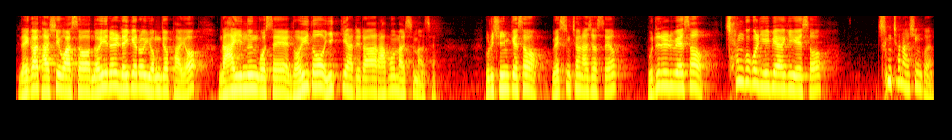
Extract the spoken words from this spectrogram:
내가 다시 와서 너희를 내게로 영접하여 나 있는 곳에 너희도 있게 하리라 라고 말씀하세요. 우리 주님께서 왜 승천하셨어요? 우리를 위해서 천국을 예비하기 위해서 승천하신 거예요.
